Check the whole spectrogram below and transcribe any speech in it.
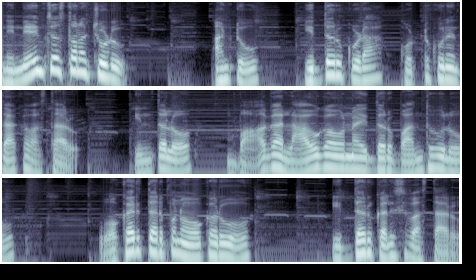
నిన్నేం చేస్తానో చూడు అంటూ ఇద్దరు కూడా కొట్టుకునేదాకా వస్తారు. ఇంతలో బాగా లావుగా ఉన్న ఇద్దరు బంధువులు ఒకరి తరపున ఒకరు ఇద్దరు కలిసి వస్తారు.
